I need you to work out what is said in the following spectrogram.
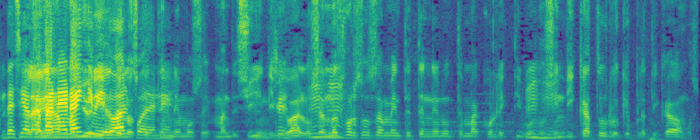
De cierta La gran manera, de individual los que pueden ir. tenemos, eh, mande- sí, Sí. individual, o sea, no es forzosamente tener un tema colectivo, los sindicatos, lo que platicábamos,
